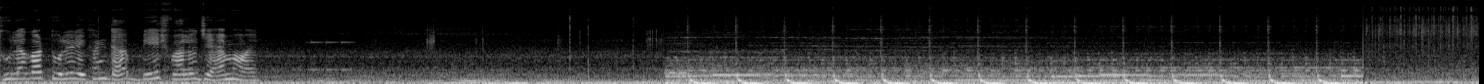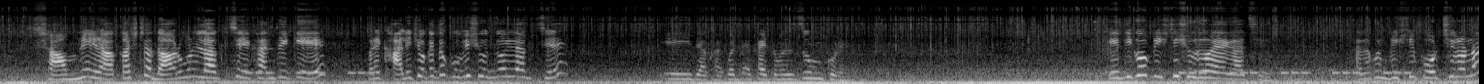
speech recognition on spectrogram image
ধুলাগড় টোলের এখানটা বেশ ভালো জ্যাম হয়। সামনের আকাশটা দারুণ লাগছে এখান থেকে। মানে খালি চোখে তো খুবই সুন্দর লাগছে। এই দেখো, একবার দেখাই, তোমাদের জুম করে। এদিকেও বৃষ্টি শুরু হয়ে গেছে। এতক্ষণ বৃষ্টি পড়ছিল না,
